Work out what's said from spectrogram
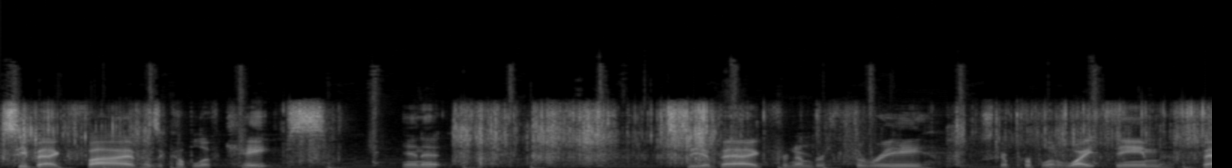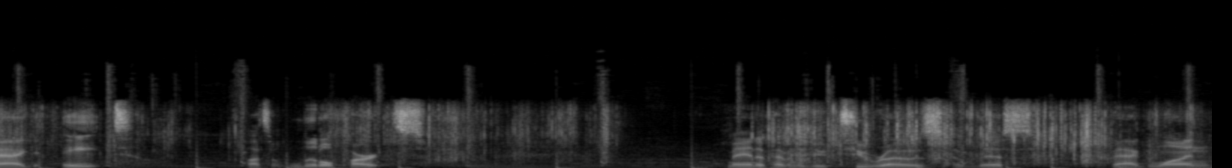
See bag five has a couple of capes. in it. See a bag for number three. It's got purple and white theme. Bag eight, lots of little parts. May end up having to do two rows of this. Bag one,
